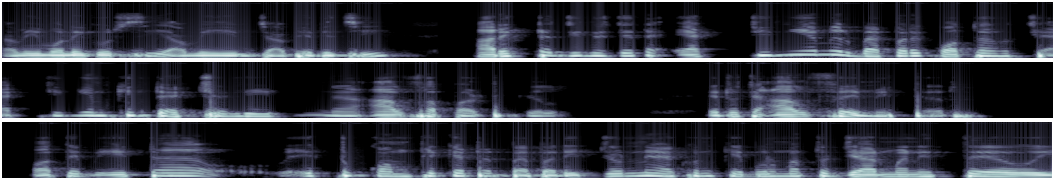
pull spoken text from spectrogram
আমি মনে করছি, আমি যা ভেবেছি। আরেকটা জিনিস যেটা অ্যাক্টিনিয়ামের ব্যাপারে কথা হচ্ছে অ্যাক্টিনিয়াম কিন্তু অ্যাকচুয়ালি আলফা পার্টিকেল এটা হচ্ছে আলফা এমিটার অতএব এটা কমপ্লিকেটেড ব্যাপার। এর জন্য এখন কেবলমাত্র জার্মানিতে ওই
